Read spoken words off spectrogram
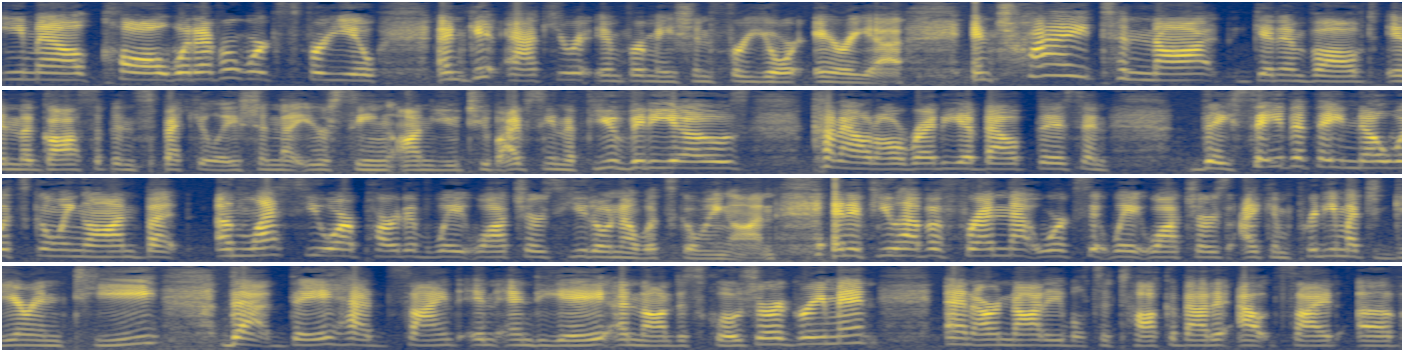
email, call, whatever works for you, and get accurate information for your area. And try to not get involved in the gossip and speculation that you're seeing on YouTube. I've seen a few videos come out already about this, and they say that they know what's going on, but unless you are part of Weight Watchers, you don't know what's going on. And if you have a friend that works at Weight Watchers, I can pretty much guarantee that they had signed an NDA, a non-disclosure agreement, and are not able to talk about it outside of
